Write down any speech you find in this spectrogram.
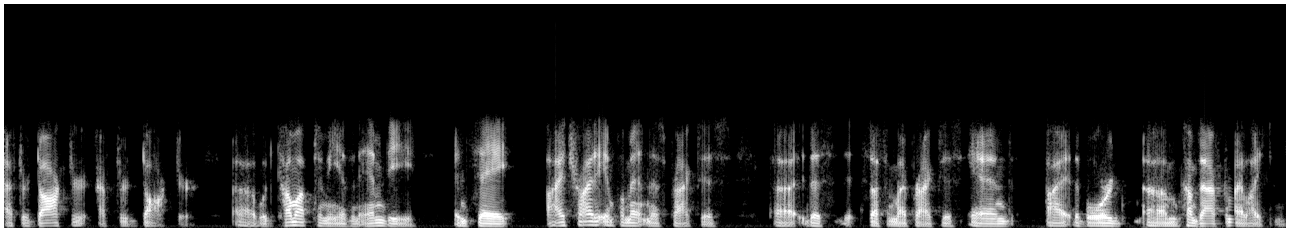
after doctor after doctor uh, would come up to me as an MD and say, I try to implement in this practice, uh, this stuff in my practice, and I, the board um, comes after my license,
